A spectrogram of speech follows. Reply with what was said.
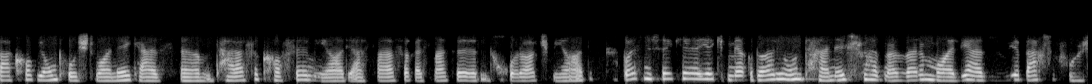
بکاپ یا اون پشتوانه که از طرف کافه میاد یا از طرف قسمت خوراک میاد باعث میشه که یک مقداری اون تنش رو از نظر مالی از روی بخش فروش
